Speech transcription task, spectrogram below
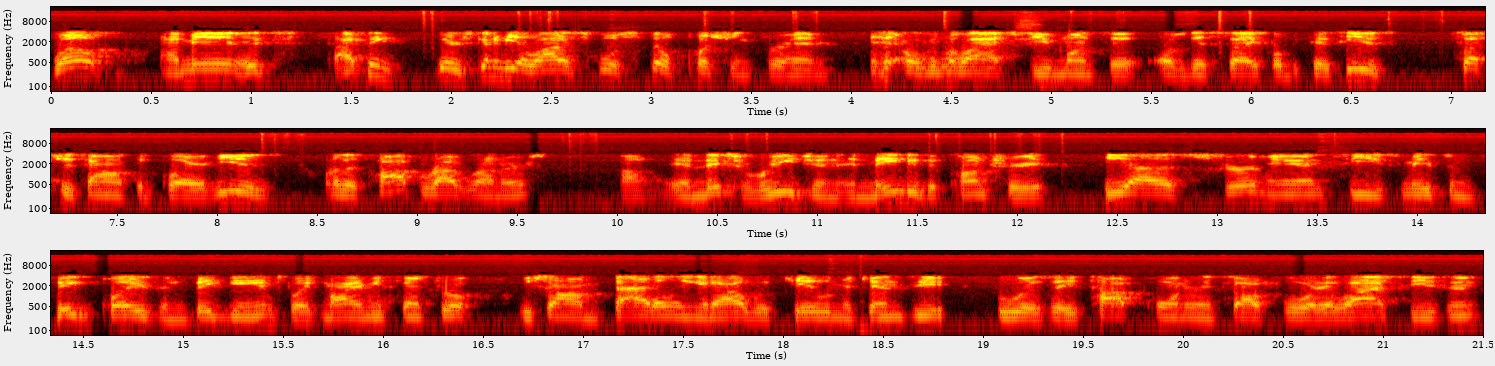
Well, I mean, it's I think there's going to be a lot of schools still pushing for him over the last few months of, of this cycle because he is such a talented player. He is one of the top route runners uh, in this region and maybe the country. He has sure hands. He's made some big plays in big games like Miami Central. We saw him battling it out with Caleb McKenzie, who was a top corner in South Florida last season.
